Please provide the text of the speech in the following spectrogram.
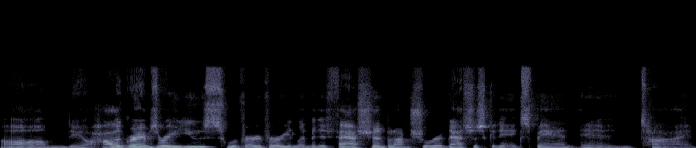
Um, you know, holograms are used with very, very limited fashion, but I'm sure that's just going to expand in time.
